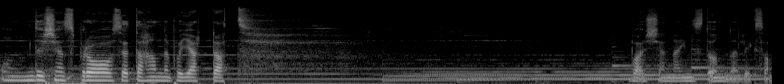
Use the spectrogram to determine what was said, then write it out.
Om det känns bra att sätta handen på hjärtat bara känna in stunden liksom.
